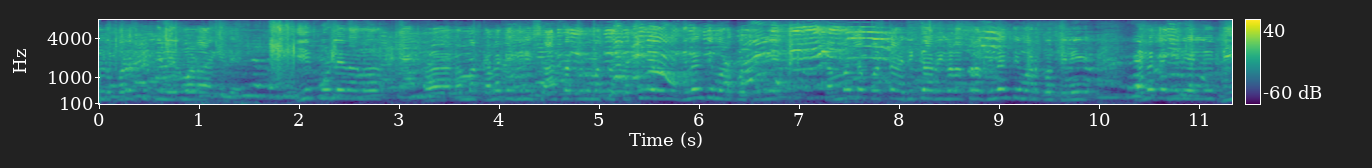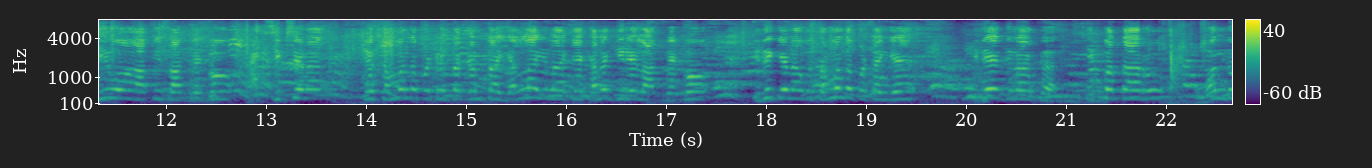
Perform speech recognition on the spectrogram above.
ಒಂದು ಪರಿಸ್ಥಿತಿ ನಿರ್ಮಾಣ ಆಗಿದೆ. ಈ ಕೂಡಲೇ ನಾನು ನಮ್ಮ ಕನಕಗಿರಿ ಶಾಸಕರು ಮತ್ತು ಸಚಿವರನ್ನು ವಿನಂತಿ ಮಾಡ್ಕೊತೀನಿ. ಸಂಬಂಧಪಟ್ಟ ಅಧಿಕಾರಿಗಳ ಹತ್ರ ವಿನಂತಿ ಮಾಡ್ಕೊತೀನಿ. ಕನಕಗಿರಿಯಲ್ಲಿ ಡಿ ಒ ಆಫೀಸ್ ಆಗಬೇಕು, ಶಿಕ್ಷಣಕ್ಕೆ ಸಂಬಂಧಪಟ್ಟಿರ್ತಕ್ಕಂಥ ಎಲ್ಲ ಇಲಾಖೆ ಕನಕಗಿರಿಯಲ್ಲಿ ಆಗಬೇಕು. ಇದಕ್ಕೆ ನಾವು ಸಂಬಂಧಪಟ್ಟಂಗೆ ಇದೇ ದಿನಾಂಕ ಇಪ್ಪತ್ತಾರು ಒಂದು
